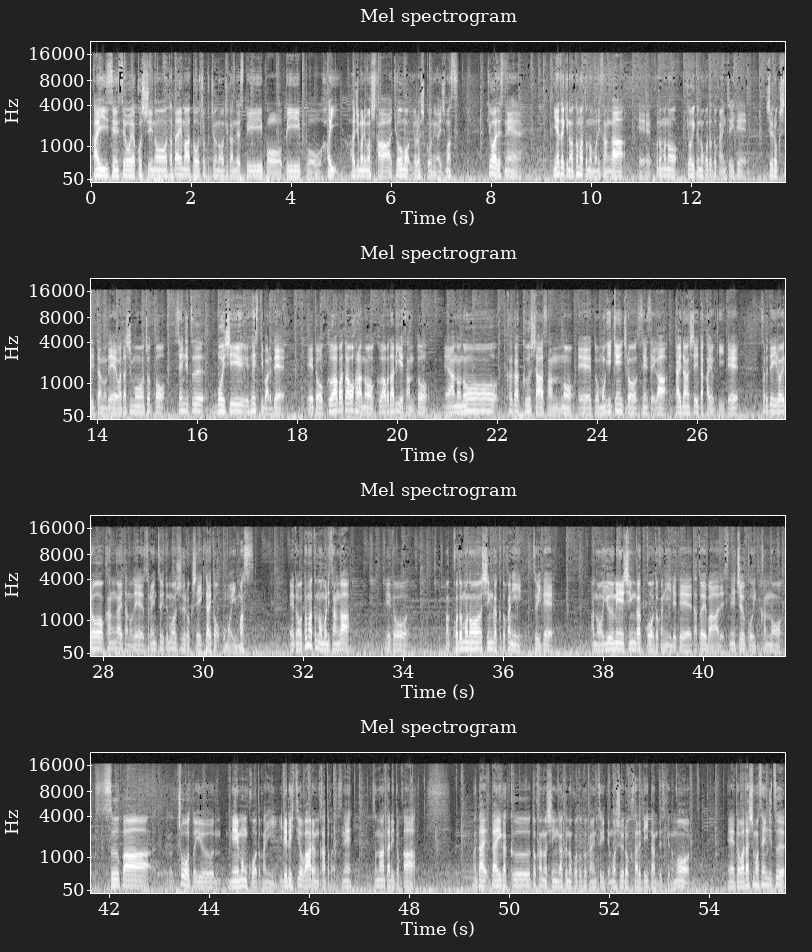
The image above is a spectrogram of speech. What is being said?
はい先生親子しのただいま到着中のお時間です。ピーポーピーポー。はい始まりました。今日もよろしくお願いします。今日はですね宮崎のトマトの森さんが、えー、子供の教育のこととかについて収録していたので私もちょっと先日 Voicy フェスティバルでえーと、桑畑小原の桑畑理恵さんと、あの脳科学者さんの、えーと、茂木健一郎先生が対談していた回を聞いてそれでいろいろ考えたのでそれについても収録していきたいと思います、えーと、トマトの森さんが、えーとまあ、子供の進学とかについてあの有名進学校とかに入れて例えばですね中高一貫のスーパー超という名門校とかに入れる必要があるんかとかですねその辺りとか、まあ、大学とかの進学のこととかについても収録されていたんですけども、えーと、私も先日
